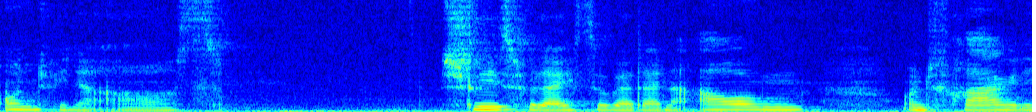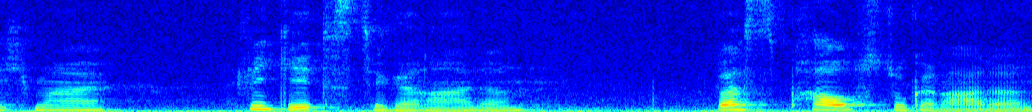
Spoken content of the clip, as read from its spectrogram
und wieder aus. Schließ vielleicht sogar deine Augen und frage dich mal, wie geht es dir gerade? Was brauchst du gerade?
